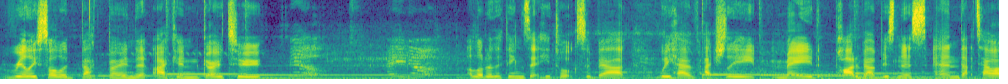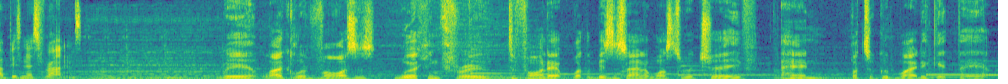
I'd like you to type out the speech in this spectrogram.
really solid backbone that I can go to. Phil, how you doing? A lot of the things that he talks about, we have actually made part of our business and that's how our business runs. We're local advisors working through to find out what the business owner wants to achieve and what's a good way to get there.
